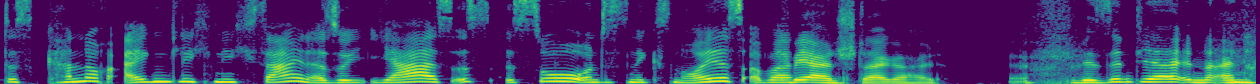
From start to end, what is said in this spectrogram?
Das kann doch eigentlich nicht sein. Also ja, es ist, ist so und es ist nichts Neues, aber Quereinsteiger halt. Wir sind ja in einer,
